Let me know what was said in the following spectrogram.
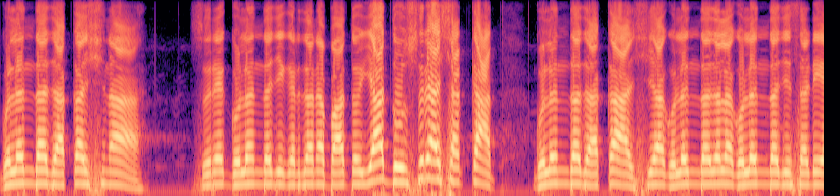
गोलंदाज आकाशना. सुरेख गोलंदाजी करताना पाहतो. या दुसऱ्या षटकात गोलंदाज आकाश. या गोलंदाजाला गोलंदाजीसाठी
